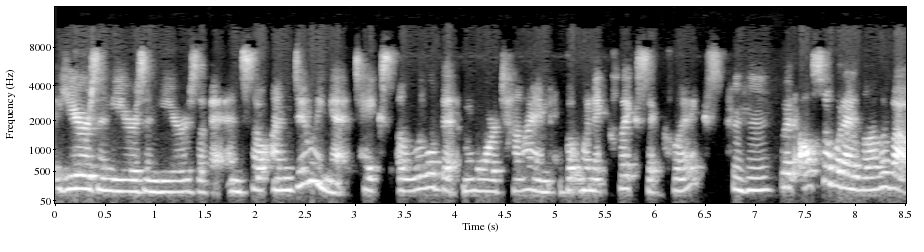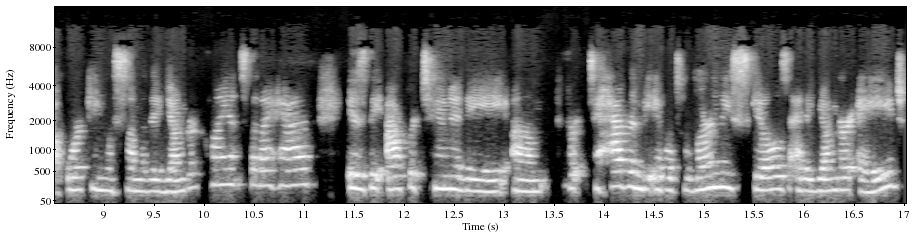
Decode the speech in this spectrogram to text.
years and years and years of it. And so undoing it takes a little bit more time, but when it clicks, it clicks. Mm-hmm. But also, what I love about working with some of the younger clients that I have is the opportunity um, for, to have them be able to learn these skills at a younger age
